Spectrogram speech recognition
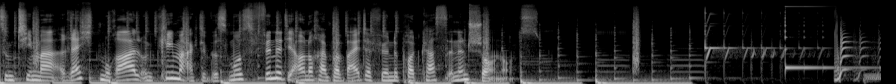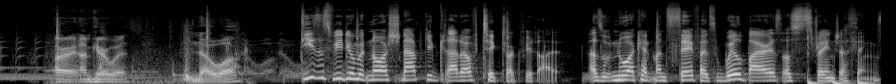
Zum Thema Recht, Moral und Klimaaktivismus findet ihr auch noch ein paar weiterführende Podcasts in den Show Notes. Alright, I'm here with Noah. Dieses Video mit Noah Schnapp geht gerade auf TikTok viral. Also Noah kennt man safe als Will Byers aus Stranger Things.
